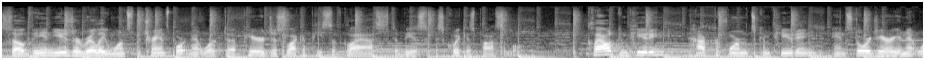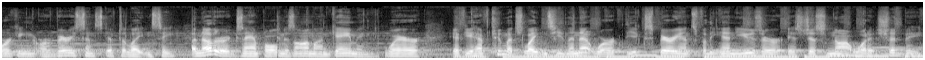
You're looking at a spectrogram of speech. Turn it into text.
So the end user really wants the transport network to appear just like a piece of glass to be as, as quick as possible. Cloud computing, high performance computing, and storage area networking are very sensitive to latency. Another example is online gaming, where if you have too much latency in the network, the experience for the end user is just not what it should be.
